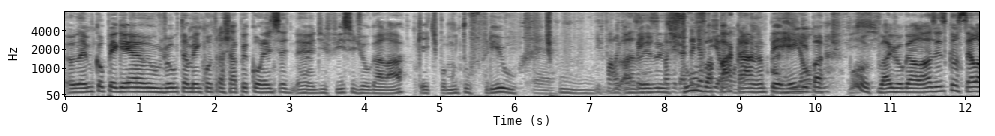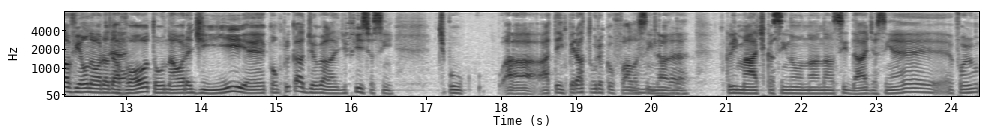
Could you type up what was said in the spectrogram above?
Eu lembro que eu peguei é, um jogo também contra a Chapecoense, é difícil de jogar lá, porque, tipo, muito frio, É. tipo, que é às vezes chuva avião, pra né? caramba, perrengue Avião pra... Pô, vai jogar lá, às vezes cancela o avião na hora da É. volta ou na hora de ir, é complicado de jogar lá, é difícil, assim, tipo, a, a temperatura que eu falo, assim, da, é. da climática, assim, no- na, na cidade, assim, é, é- foi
